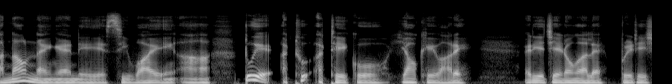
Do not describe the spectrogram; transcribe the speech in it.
အနောက်နိုင်ငံတွေရဲ့စီဝိုင်းအင်အားသူ့ရဲ့အထွတ်အထေကိုရောက်ခဲ့ပါတယ် အဲ့ဒီအချိန်တုန်းကလည်း British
